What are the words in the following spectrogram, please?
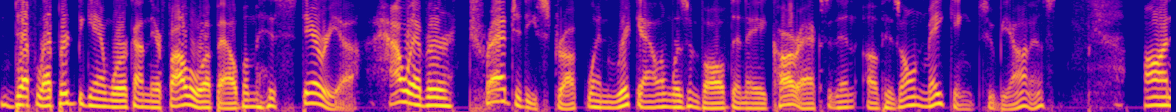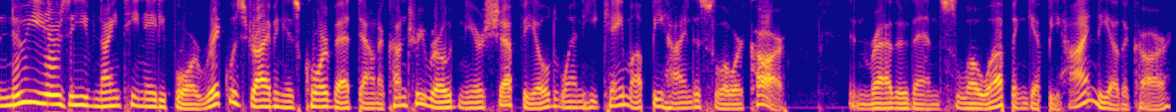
Def Leppard began work on their follow up album, Hysteria. However, tragedy struck when Rick Allen was involved in a car accident of his own making, to be honest. On New Year's Eve 1984, Rick was driving his Corvette down a country road near Sheffield when he came up behind a slower car and rather than slow up and get behind the other car,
